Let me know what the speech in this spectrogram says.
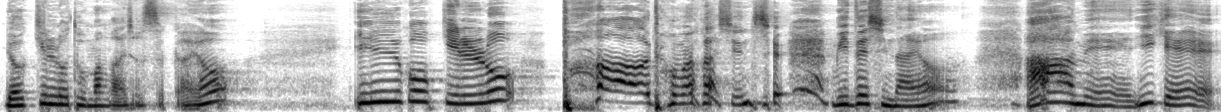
몇 길로 도망가셨을까요? 일곱 길로 팍 도망가신 줄 믿으시나요? 아멘. 이게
